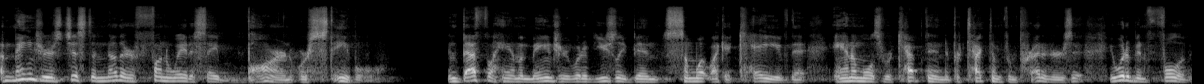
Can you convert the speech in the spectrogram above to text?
a manger is just another fun way to say barn or stable. In Bethlehem, a manger would have usually been somewhat like a cave that animals were kept in to protect them from predators. It, it would have been full of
